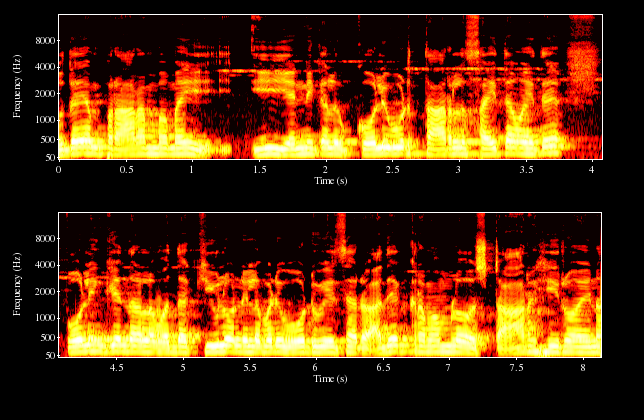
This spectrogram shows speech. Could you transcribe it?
ఉదయం ప్రారంభమై ఈ ఎన్నికలు కోలీవుడ్ తారలు సైతం అయితే పోలింగ్ కేంద్రాల వద్ద క్యూలో నిలబడి ఓటు వేశారు. అదే క్రమంలో స్టార్ హీరో అయిన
